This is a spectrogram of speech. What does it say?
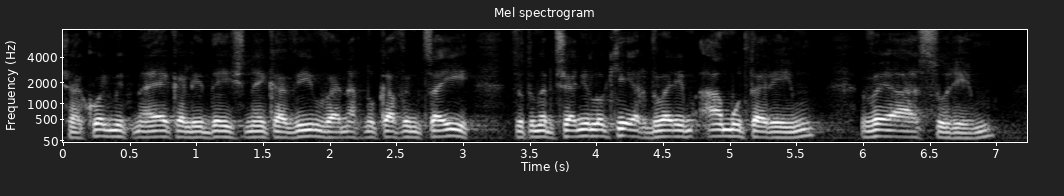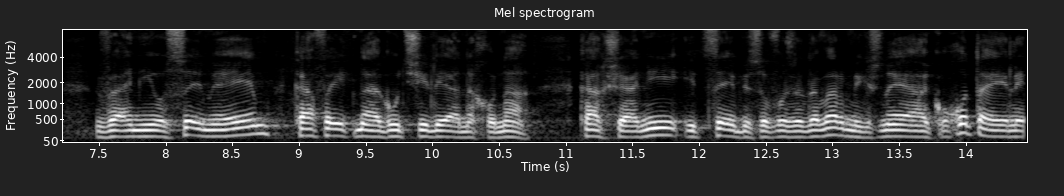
שהכל מתנהג על ידי שני קווים ואנחנו קו אמצעי. זאת אומרת שאני לוקח דברים המותרים והאסורים, ואני עושה מהם קו ההתנהגות שלי הנכונה. כך שאני אצא בסופו של דבר משני הכוחות האלה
